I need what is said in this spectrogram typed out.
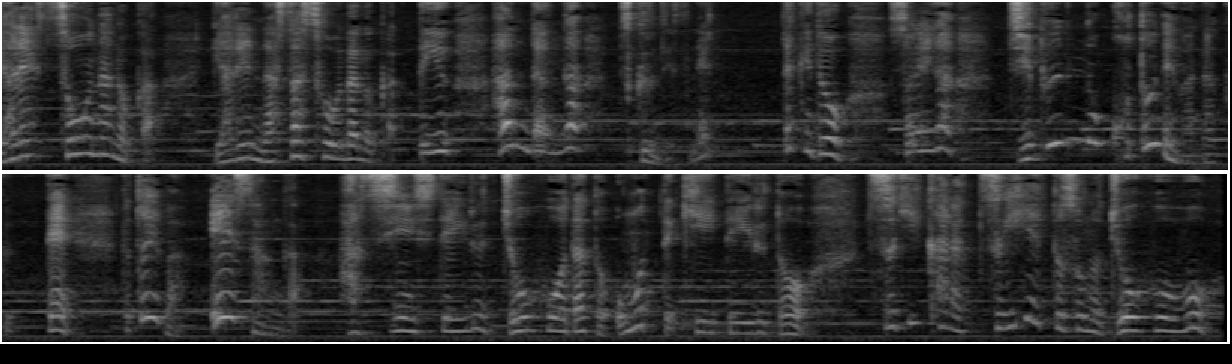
やれそうなのかやれなさそうなのかっていう判断がつくんですね。だけどそれが自分のことではなくって例えば A さんが発信している情報だと思って聞いていると次から次へとその情報を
